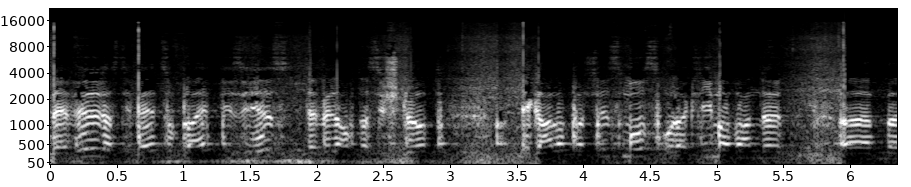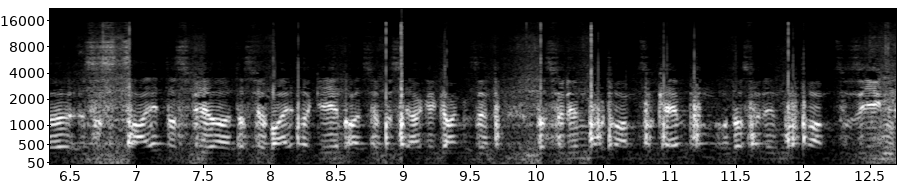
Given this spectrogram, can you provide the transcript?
Wer will, dass die Welt so bleibt, wie sie ist, der will auch, dass sie stirbt. Egal ob Faschismus oder Klimawandel, ähm, es ist Zeit, dass wir, dass wir weitergehen, als wir bisher gegangen sind, dass wir den Mut haben zu kämpfen und dass wir den Mut haben zu siegen.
